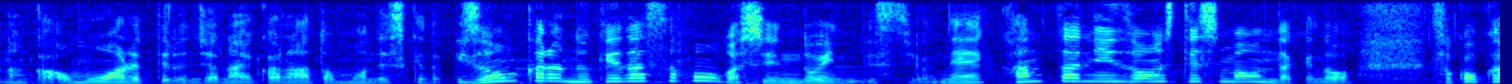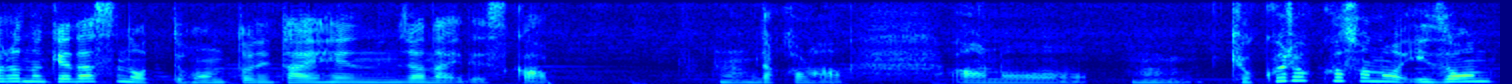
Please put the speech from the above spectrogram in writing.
なんか思われてるんじゃないかなと思うんですけど依存から抜け出す方がしんどいんですよね。簡単に依存してしまうんだけどそこから抜け出すのって本当に大変じゃないですか、うん、だからあの、うん、極力その依存っ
